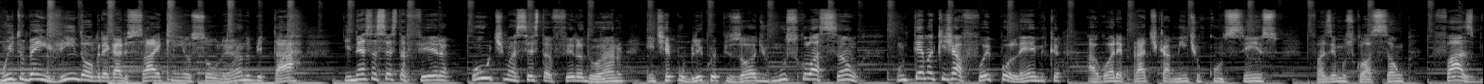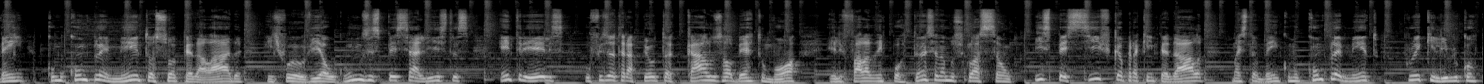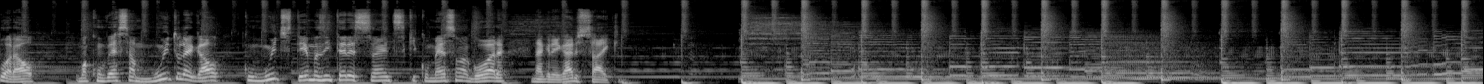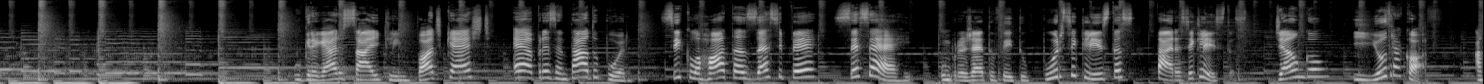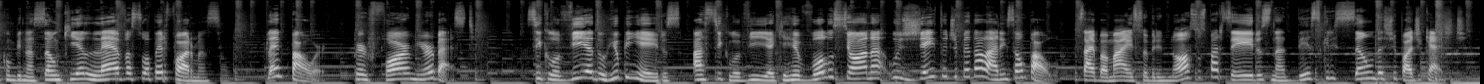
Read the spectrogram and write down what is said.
Muito bem-vindo ao Gregário Cycling, eu sou o Leandro Bitar e nessa sexta-feira, última sexta-feira do ano, a gente republica o episódio Musculação, um tema que já foi polêmica, agora é praticamente um consenso. Fazer musculação faz bem como complemento à sua pedalada. A gente foi ouvir alguns especialistas, entre eles o fisioterapeuta Carlos Roberto Mó. Ele fala da importância da musculação específica para quem pedala, mas também como complemento para o equilíbrio corporal uma conversa muito legal com muitos temas interessantes que começam agora na Gregário Cycling. O Gregário Cycling Podcast é apresentado por Ciclorotas SP CCR, um projeto feito por ciclistas para ciclistas, Jungle e Ultra Coffee a combinação que eleva sua performance. Plant Power. Perform your best. Ciclovia do Rio Pinheiros, a ciclovia que revoluciona o jeito de pedalar em São Paulo. Saiba mais sobre nossos parceiros na descrição deste podcast.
